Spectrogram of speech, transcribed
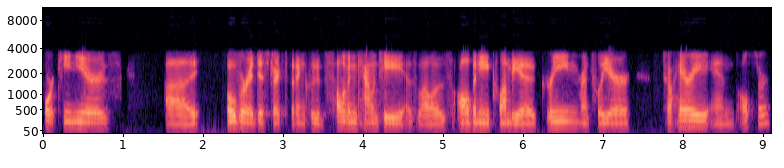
14 years uh, over a district that includes Sullivan County, as well as Albany, Columbia, Greene, Rensselaer, Schoharie, and Ulster.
